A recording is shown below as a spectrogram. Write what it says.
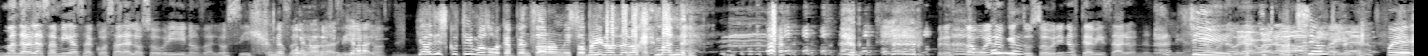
mandar a las amigas a acosar a los sobrinos, a los hijos. Bueno, ya, discutimos lo que pensaron mis sobrinos de lo que mandé. Pero está bueno que tus sobrinos te avisaron en realidad. Sí, fue,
